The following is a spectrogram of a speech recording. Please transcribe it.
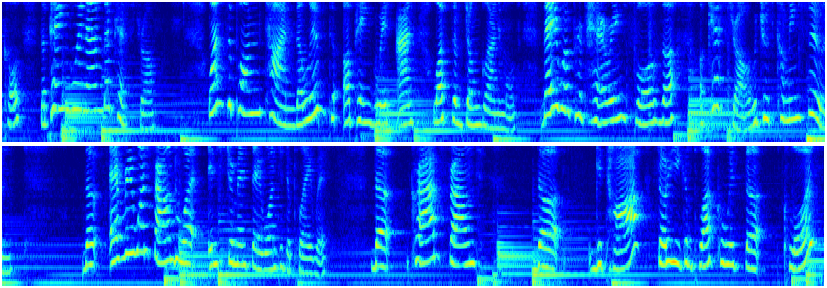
called The Penguin and the Orchestra. Once upon a time, there lived a penguin and lots of jungle animals. They were preparing for the orchestra, which was coming soon. The, everyone found what instrument they wanted to play with. The crab found the guitar so he can pluck with the claws.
